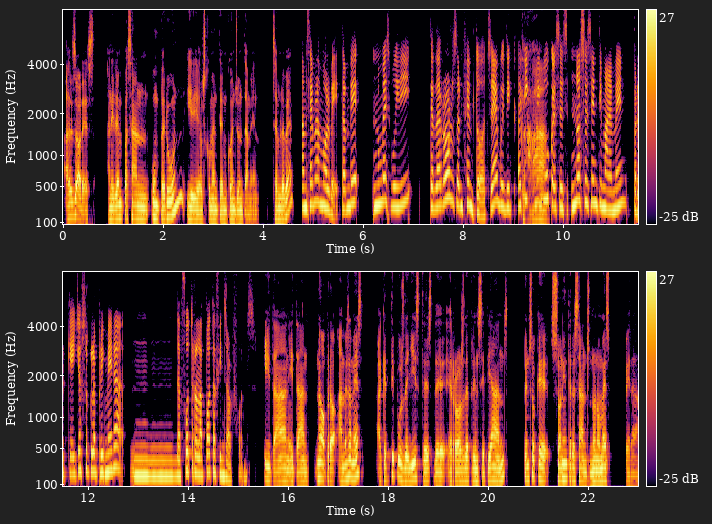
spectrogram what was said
Aleshores, anirem passant un per un i els comentem conjuntament. Et sembla bé? Em sembla molt bé. També només vull dir que d'errors en fem tots, eh? Vull dir, aquí Clar. ningú que se, no se senti malament perquè jo sóc la primera mm, de fotre la pota fins al fons. I tant, i tant. No, però, a més a més, aquest tipus de llistes d'errors de principiants penso que són interessants no només per a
